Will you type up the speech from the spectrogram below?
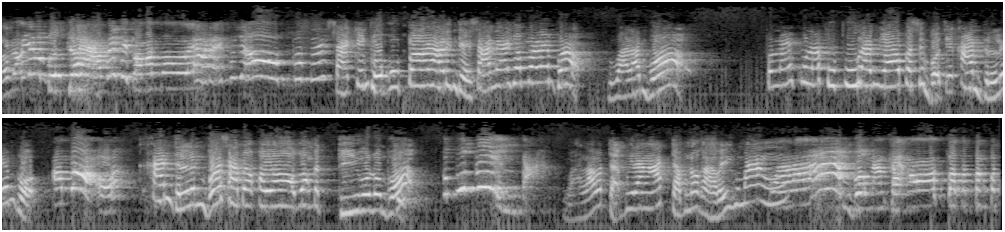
Lah kok nyambut gawe dikon mulai arek iku ya apa sih? Saiki nduk kutha ari desane ayo mulai, Mbok. Luwala, Mbok. Peneh kula pupuran ya apa sih, Mbok cek kandele, Mbok. Apa? Oh? Kandelen, Mbok, sampe kaya wong medhi ngono, Mbok. Kepupin ta? Walah, dak pirang adabno gawe iku mang. Wah, mbok mangkak ngopo peteng-peteng?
